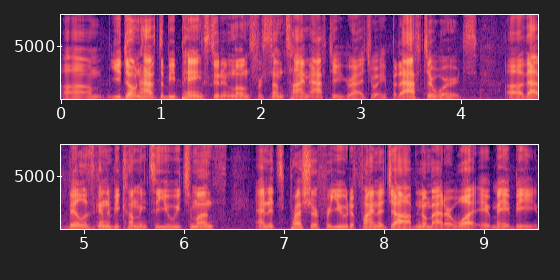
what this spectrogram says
um, you don't have to be paying student loans for some time after you graduate. But afterwards, uh, that bill is going to be coming to you each month, and it's pressure for you to find a job no matter what it may be.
